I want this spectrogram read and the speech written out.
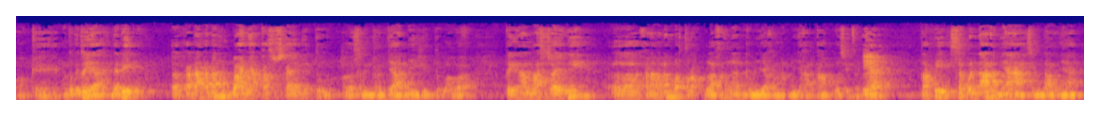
Oke, untuk itu ya. Jadi eh, kadang-kadang banyak kasus kayak gitu eh, sering terjadi gitu bahwa keinginan mahasiswa ini kadang-kadang bertolak belakang dengan kebijakan-kebijakan kampus itu kan. Iya. Tapi sebenarnya sebenarnya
